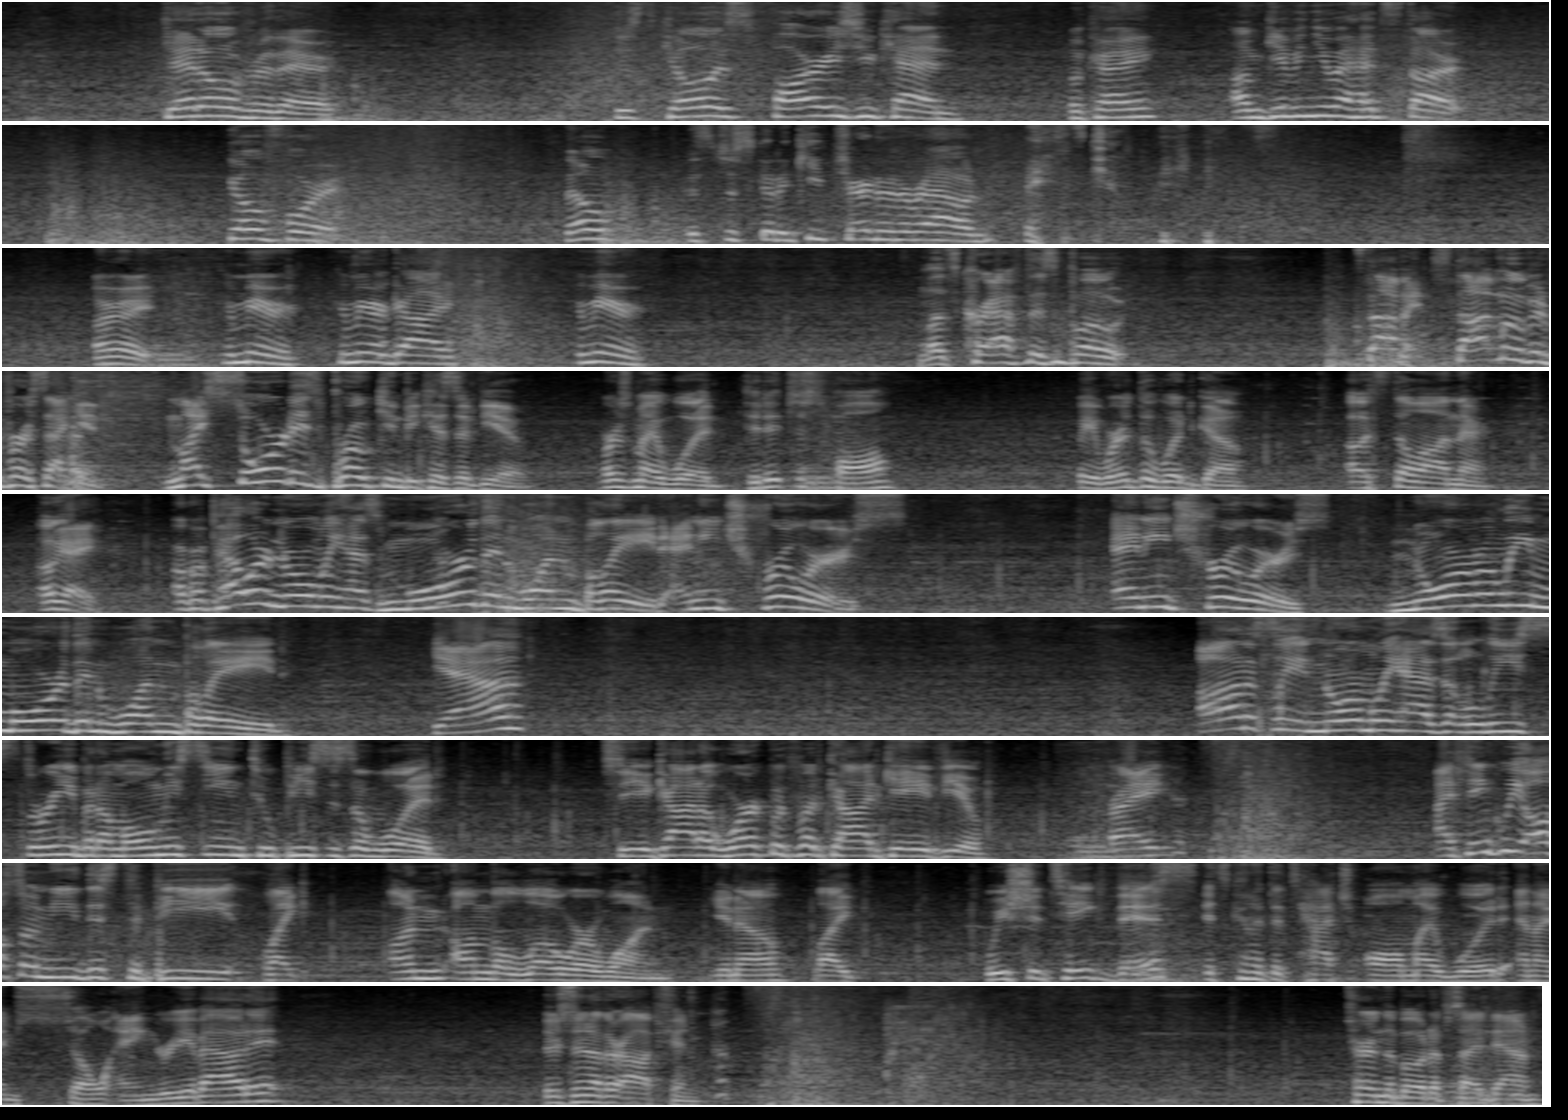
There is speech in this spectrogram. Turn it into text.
Get over there. Just go as far as you can. Okay? I'm giving you a head start. Go for it. Nope. It's just gonna keep turning around. All right, come here. Come here, guy. Come here. Let's craft this boat. Stop it. Stop moving for a second. My sword is broken because of you. Where's my wood? Did it just fall? Wait, where'd the wood go? Oh, it's still on there. Okay. A propeller normally has more than one blade. Any truers? Any truers? Normally more than one blade. Yeah? Honestly, it normally has at least three, but I'm only seeing two pieces of wood. So you gotta work with what God gave you, right? I think we also need this to be like on, on the lower one, you know? Like we should take this. It's gonna detach all my wood and I'm so angry about it. There's another option. Turn the boat upside down.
